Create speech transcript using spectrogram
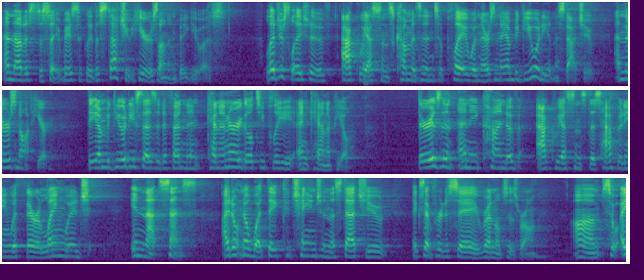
and that is to say, basically, the statute here is unambiguous. Legislative acquiescence comes into play when there's an ambiguity in the statute, and there is not here. The ambiguity says a defendant can enter a guilty plea and can appeal. There isn't any kind of acquiescence that's happening with their language in that sense. I don't know what they could change in the statute except for to say Reynolds is wrong. Um, so I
